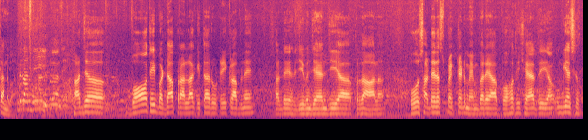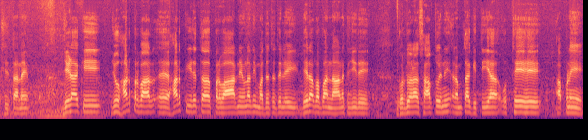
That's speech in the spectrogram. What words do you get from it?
ਧੰਨਵਾਦ। ਅੱਜ ਬਹੁਤ ਹੀ ਵੱਡਾ ਉਪਰਾਲਾ ਕੀਤਾ ਰੋਟਰੀ ਕਲੱਬ ਨੇ। ਸਾਡੇ ਹਰਜੀਵਨ ਜੈਨ ਜੀ ਆ, ਪ੍ਰਧਾਨ। ਉਹ ਸਾਡੇ ਰਿਸਪੈਕਟਡ ਮੈਂਬਰ ਆ, ਬਹੁਤ ਹੀ ਸ਼ਹਿਰ ਦੀਆਂ ਉੱਗੀਆਂ ਸ਼ਖਸੀਅਤਾਂ ਨੇ। ਜਿਹੜਾ ਕਿ ਜੋ ਹਰ ਪਰਿਵਾਰ ਹਰ ਪੀੜਤ ਪਰਿਵਾਰ ਨੇ ਉਹਨਾਂ ਦੀ ਮਦਦ ਦੇ ਲਈ ਡੇਰਾ ਬਾਬਾ ਨਾਨਕ ਜੀ ਦੇ ਗੁਰਦੁਆਰਾ ਸਾਹਿਬ ਤੋਂ ਇਹਨੇ ਆਰੰਭਤਾ ਕੀਤੀ ਆ। ਉੱਥੇ ਇਹ ਆਪਣੇ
